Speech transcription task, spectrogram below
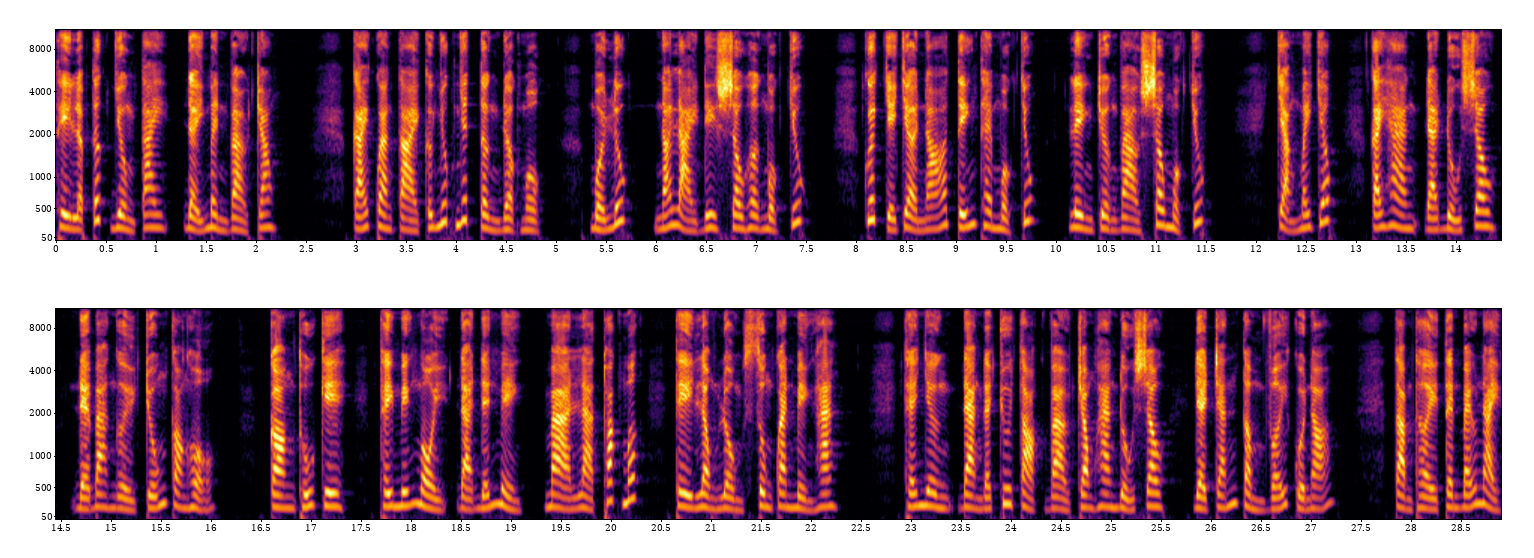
thì lập tức dùng tay đẩy mình vào trong. Cái quan tài cứ nhúc nhích từng đợt một, mỗi lúc nó lại đi sâu hơn một chút. Quyết chỉ chờ nó tiến thêm một chút, liền trường vào sâu một chút. Chẳng mấy chốc, cái hang đã đủ sâu để ba người trốn con hổ. còn thú kia thấy miếng mồi đã đến miệng mà là thoát mất thì lồng lộn xung quanh miệng hang. Thế nhưng đàn đã chui tọt vào trong hang đủ sâu để tránh tầm với của nó. Tạm thời tên béo này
